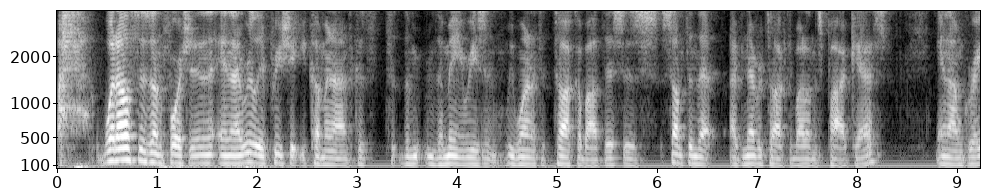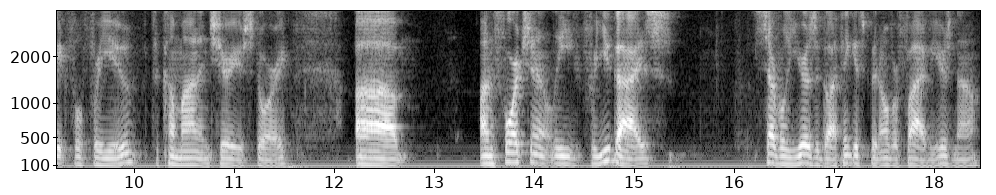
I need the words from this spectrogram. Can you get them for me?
what else is unfortunate, and I really appreciate you coming on because the, the main reason we wanted to talk about this is something that I've never talked about on this podcast, and I'm grateful for you to come on and share your story. Uh, unfortunately for you guys, several years ago, I think it's been over five years now.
